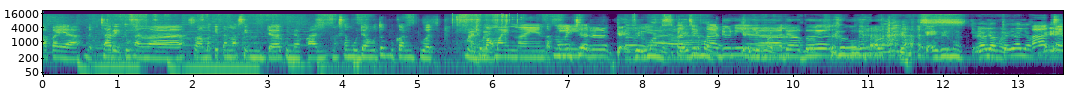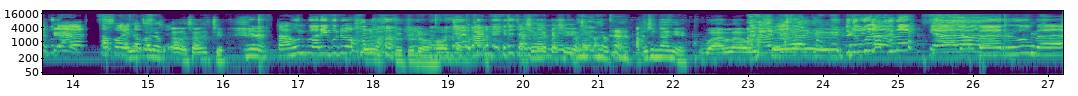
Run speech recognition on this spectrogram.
apa ya cari Tuhan lah. Selama kita masih muda gunakan masa mudamu tuh bukan buat cuma main-main tapi Mengejar kayak Firman. ya, kayak Firman. dunia kayak Firman. ada baru Eh, kayak Firman. Kayak ayat, kayak ayat. oke Kayak- buka kayak- ayat. Favorit Ayat, ayat. oh salah sih Gitu. tahun 2020 oh tuh dong. Oh, itu jangan. kan itu Kasih, kasih. Ayat, ayat, ayat. aku sih nyanyi. Walau se- itu gue lagu nih. Tiada berubah.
